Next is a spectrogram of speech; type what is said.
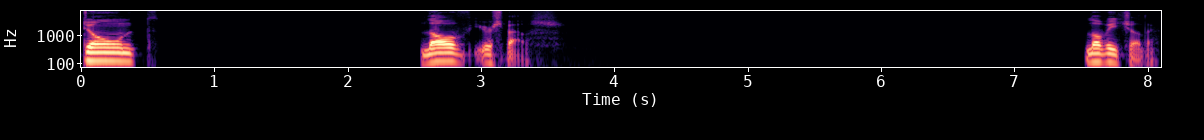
don't love your spouse. Love each other.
